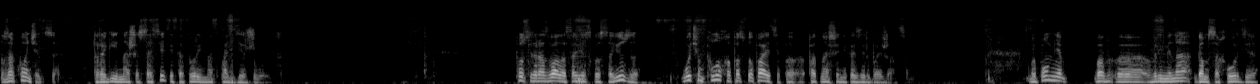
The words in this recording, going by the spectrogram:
закончится, дорогие наши соседи, которые нас поддерживают. После развала Советского Союза очень плохо поступаете по, по отношению к азербайджанцам. Мы помним во э, времена Гамсахурдия,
